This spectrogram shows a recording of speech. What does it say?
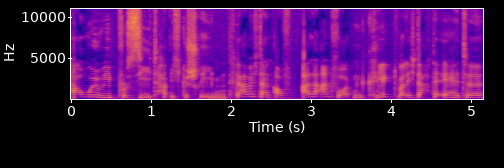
How will we proceed, habe ich geschrieben. Da habe ich dann auf alle Antworten geklickt, weil ich dachte, er hätte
